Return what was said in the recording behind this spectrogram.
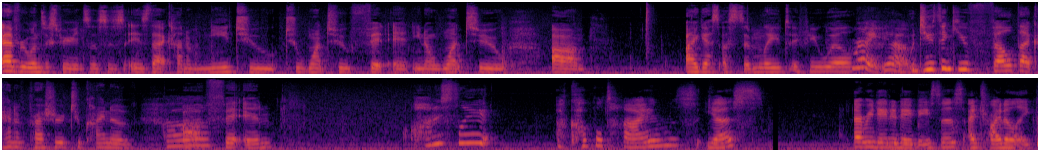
everyone's experience this is is that kind of need to to want to fit in. You know, want to, um, I guess, assimilate, if you will. Right. Yeah. Do you think you felt that kind of pressure to kind of uh, Uh, fit in? Honestly, a couple times, yes. Every day to day basis, I try to like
